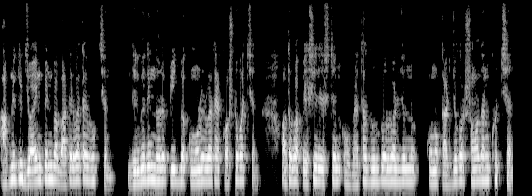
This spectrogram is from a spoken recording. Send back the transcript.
আপনি কি জয়েন্ট পেন বা বাতের ব্যথায় ভুগছেন? দীর্ঘদিন ধরে পিঠ বা কোমরের ব্যথায় কষ্ট পাচ্ছেন? অথবা পেশির স্ট্রেন ও ব্যথা দূর করবার জন্য কোনো কার্যকর সমাধান খুঁজছেন?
